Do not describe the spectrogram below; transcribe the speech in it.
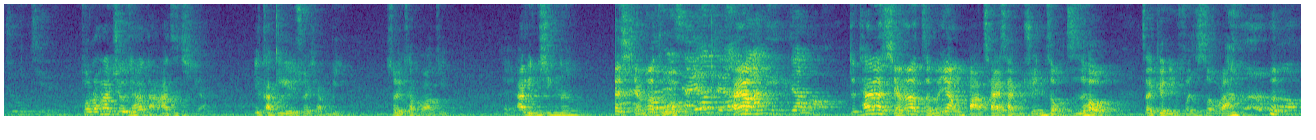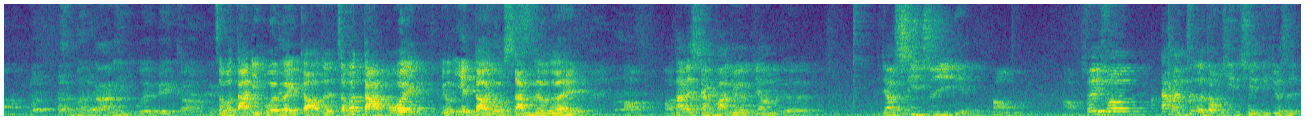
纠结。陀螺他纠结，他打他自己啊，一嘎给一捶墙壁，所以看不要紧。哎，阿零星呢？在想要怎么？想要怎样打你比较好？对，他在想要怎么样把财产卷走之后再跟你分手啦。怎么打你不会被告？怎么打你不会被告？对，怎么打不会有验到有伤，对不对？哦哦，他的想法就会比较那个，比较细致一点，好哦。所以说，当然这个东西前提就是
